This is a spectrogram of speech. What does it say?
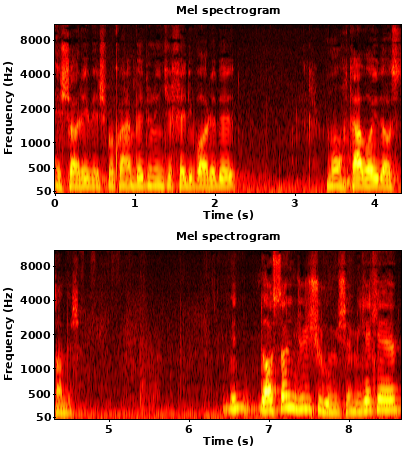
اشاره بهش بکنم بدون اینکه خیلی وارد محتوای داستان بشم داستان اینجوری شروع میشه. میگه که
